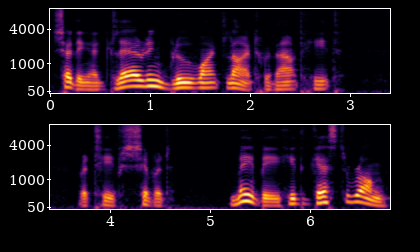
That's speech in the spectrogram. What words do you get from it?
shedding a glaring blue-white light without heat. Retief shivered. Maybe he'd guessed wrong.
